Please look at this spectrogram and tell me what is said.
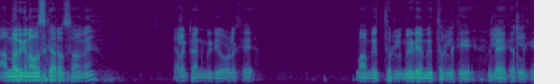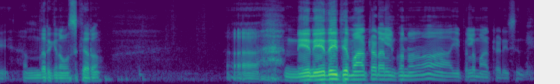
అందరికీ నమస్కారం స్వామి. ఎలక్ట్రానిక్ మీడియా వాళ్ళకి మా మిత్రులు మీడియా మిత్రులకి విలేకరులకి అందరికీ నమస్కారం. నేను ఏదైతే మాట్లాడాలనుకున్నానో ఈ పిల్ల మాట్లాడేసింది.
